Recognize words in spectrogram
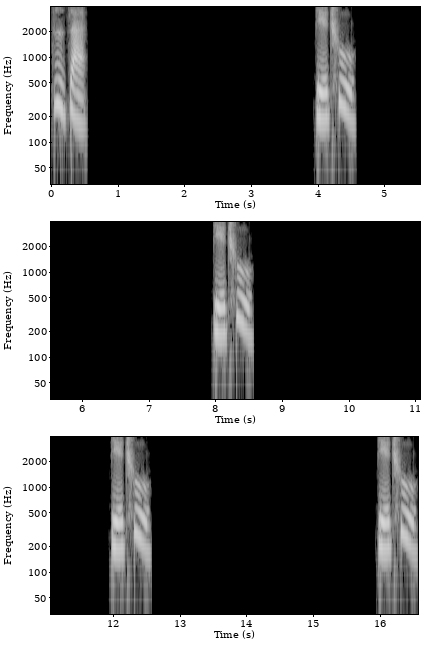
自在，别处，别处，别处，别处。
